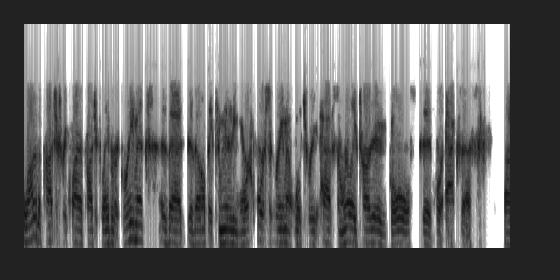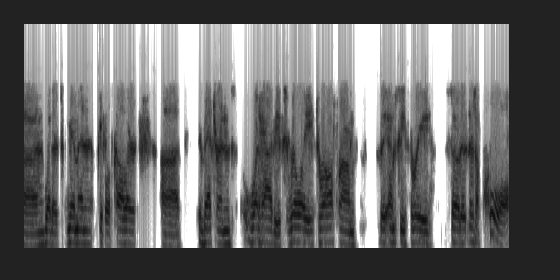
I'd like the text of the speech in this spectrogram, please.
a lot of the projects require project labor agreements that develop a community workforce agreement, which re- have some really targeted goals to, for access, uh, whether it's women, people of color, uh, veterans, what have you, to really draw from the MC3. So there, there's a pool,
